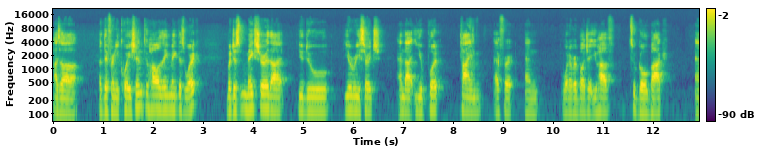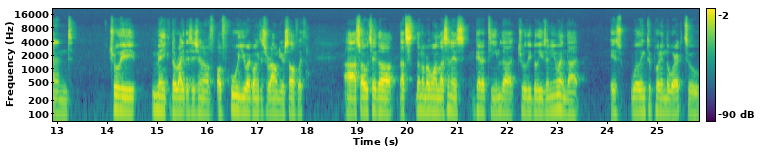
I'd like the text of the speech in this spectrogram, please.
has a, a different equation to how they make this work. But just make sure that you do your research and that you put time, effort, and whatever budget you have to go back and truly make the right decision of, of who you are going to surround yourself with. Uh, so I would say the that's the number one lesson is get a team that truly believes in you and that is willing to put in the work to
